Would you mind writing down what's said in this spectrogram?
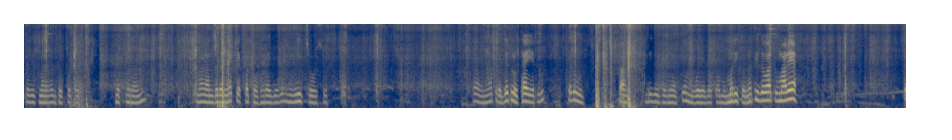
પછી મારો અડધો કટો નથી ભરાવાનો માણાને બધાને એક એક કટો ભરાઈ ગયો હું એ જોઉં છું. થાય આપણે જેટલું થાય એટલું કરવું કામ બીજું તો કેમ હોય બાપામાં? મરી તો નથી જવાતું મારે. તો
